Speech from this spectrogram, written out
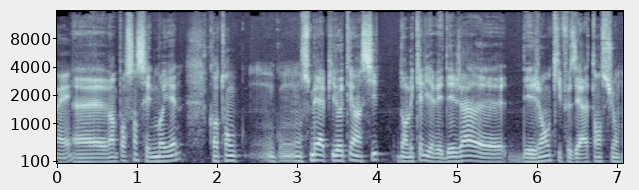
20% euh, c'est une moyenne. Quand on, on, se met à piloter un site dans lequel il y avait déjà euh, des gens qui faisaient attention,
